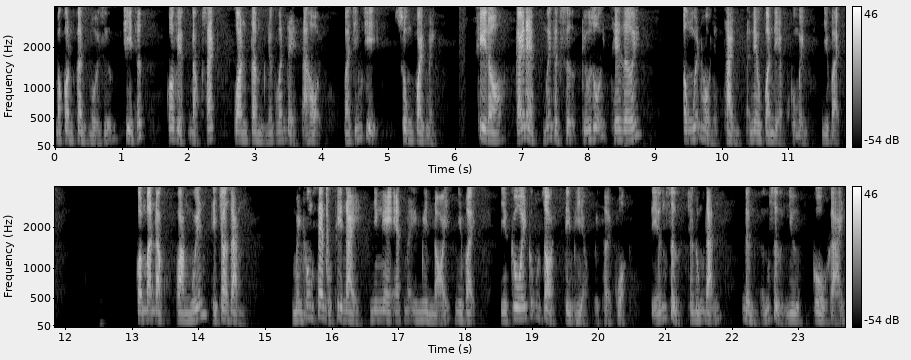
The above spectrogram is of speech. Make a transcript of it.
mà còn cần bồi dưỡng tri thức qua việc đọc sách, quan tâm đến vấn đề xã hội và chính trị xung quanh mình. Khi đó, cái đẹp mới thực sự cứu rỗi thế giới. Ông Nguyễn Hồ Nhật Thành đã nêu quan điểm của mình như vậy. Còn bạn đọc Hoàng Nguyễn thì cho rằng mình không xem cuộc thi này nhưng nghe Edmund nói như vậy thì cô ấy cũng giỏi tìm hiểu về thời cuộc để ứng xử cho đúng đắn, đừng ứng xử như cô gái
